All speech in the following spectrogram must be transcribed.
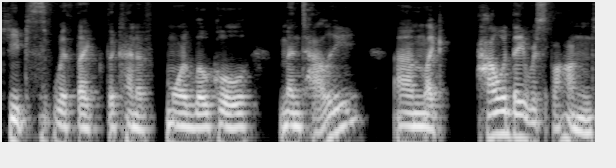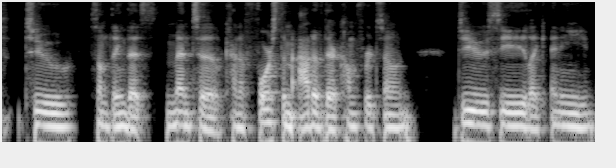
keeps with like the kind of more local mentality. Um, like how would they respond to something that's meant to kind of force them out of their comfort zone? Do you see like any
